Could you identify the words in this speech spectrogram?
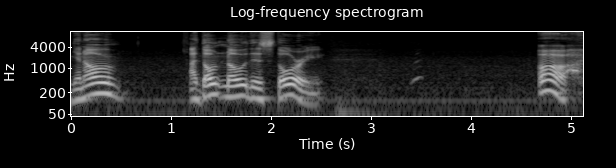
You know? I don't know this story. Oh.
